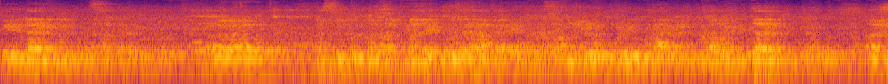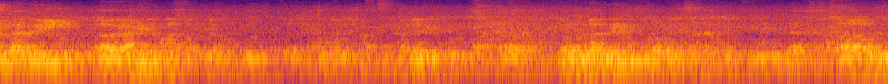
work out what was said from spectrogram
ಬೇರೆ ಎಲ್ಲ ರೀತಿಯಲ್ಲೂ ಕೂಡ ಸಹಕಾರ ಕೊಟ್ಟು ಆ, ನಮ್ದು ಉತ್ತಮ ಸಂಬಂಧ ಇಟ್ಕೊಂಡಿದ್ದಾರೆ ಹಾಗಾಗಿ ನಮ್ಮ ಸ್ವಾಮೀಜಿಗಳು ಕೂಡ ಇವ್ರ ಕಾರ್ಯಕ್ರಮ ಕೂಡ ಅವರಿಗೆ ಇದ್ದಾರೆ ಅಂದ್ಬಿಟ್ಟು, ಆ, ಶಿವರಾತ್ರಿ ರಾಜೇಂದ್ರ ಮಹಾಸ್ವಾಮಿಯ ಒಂದು ಬರಲೇಬೇಕು ಕೂಡ ಒಳ್ಳೆಯ ಅವರು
